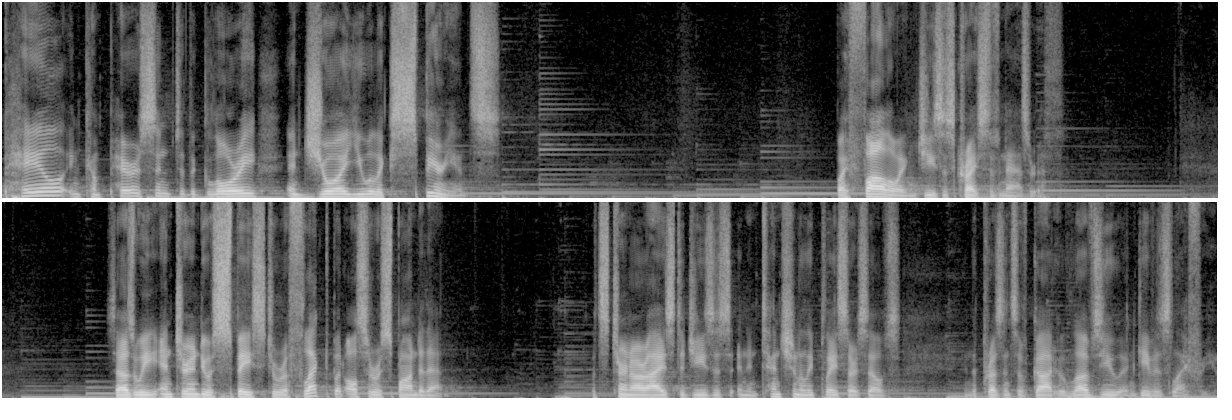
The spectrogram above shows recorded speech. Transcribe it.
pale in comparison to the glory and joy you will experience by following Jesus Christ of Nazareth. So, as we enter into a space to reflect, but also respond to that, let's turn our eyes to Jesus and intentionally place ourselves in the presence of God who loves you and gave his life for you.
